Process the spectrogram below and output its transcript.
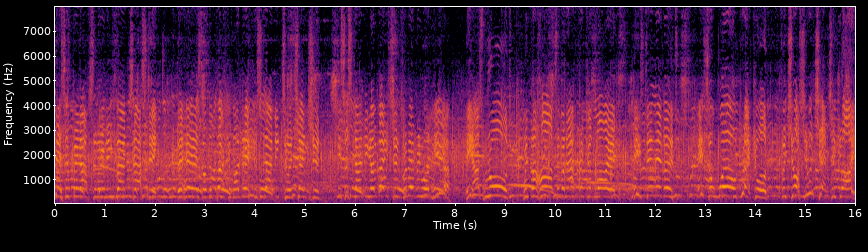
This has been absolutely fantastic. The hairs on the back of my neck are standing to attention. It's a standing ovation from everyone here. He has roared with the heart of an African lion. He's delivered. It's a world record for Joshua Cheptegei,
